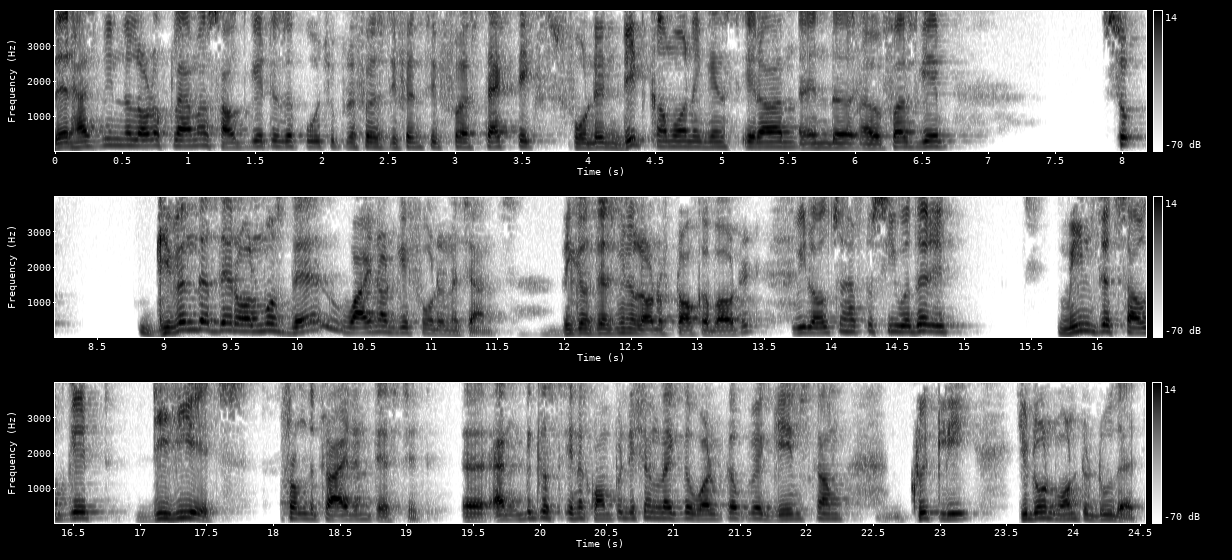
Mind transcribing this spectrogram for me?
there has been a lot of clamor. Southgate is a coach who prefers defensive first tactics. Foden did come on against Iran in the uh, first game. So, given that they're almost there, why not give Foden a chance? Because there's been a lot of talk about it. We'll also have to see whether it means that Southgate deviates from the tried and tested. Uh, and because in a competition like the World Cup where games come quickly, you don't want to do that.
